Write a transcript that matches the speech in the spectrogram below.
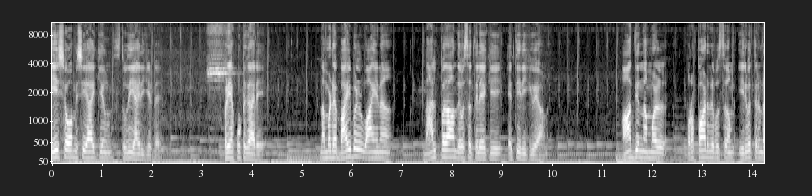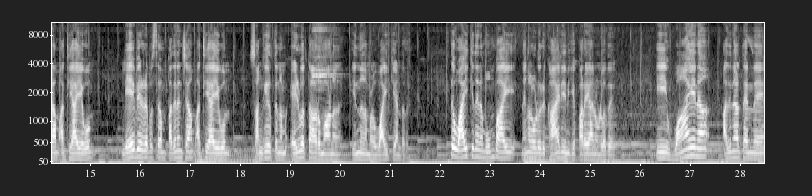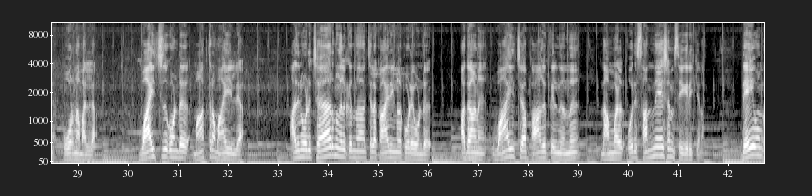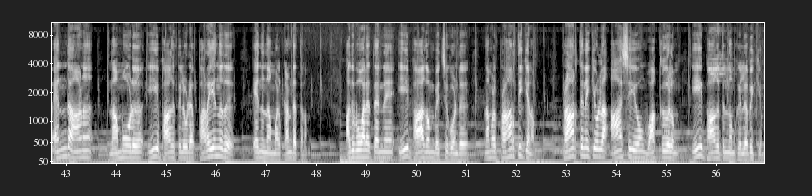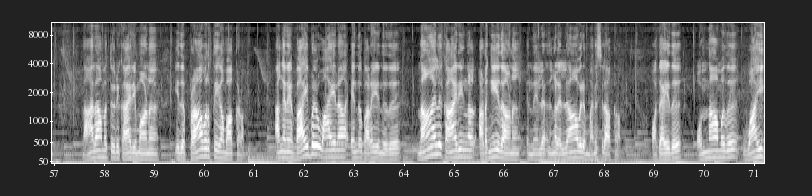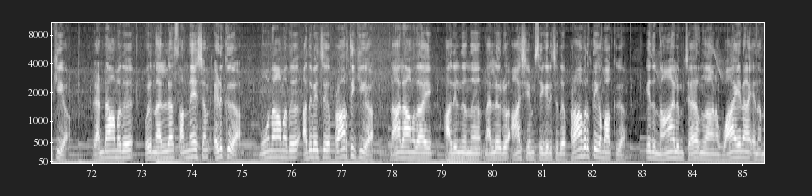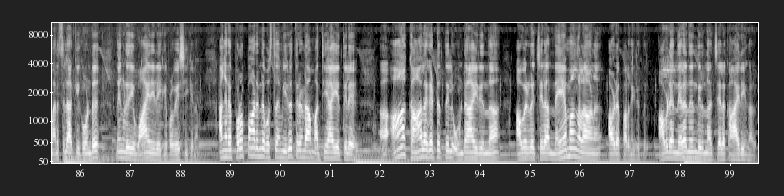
ഈശോ മിസിയായ്ക്കും സ്തുതിയായിരിക്കട്ടെ. പ്രിയ കൂട്ടുകാരെ നമ്മുടെ ബൈബിൾ വായന നാൽപ്പതാം ദിവസത്തിലേക്ക് എത്തിയിരിക്കുകയാണ്. ആദ്യം നമ്മൾ പുറപ്പാടിന്റെ പുസ്തകം ഇരുപത്തിരണ്ടാം അധ്യായവും ലേവ്യരുടെ പുസ്തകം പതിനഞ്ചാം അധ്യായവും സങ്കീർത്തനം എഴുപത്താറുമാണ് ഇന്ന് നമ്മൾ വായിക്കേണ്ടത്. ഇത് വായിക്കുന്നതിന് മുമ്പായി നിങ്ങളോടൊരു കാര്യം എനിക്ക് പറയാനുള്ളത്. ഈ വായന അതിനാൽ തന്നെ പൂർണമല്ല. വായിച്ചതുകൊണ്ട് മാത്രമായില്ല. അതിനോട് ചേർന്ന് നിൽക്കുന്ന ചില കാര്യങ്ങൾ കൂടെ ഉണ്ട്. അതാണ് വായിച്ച ഭാഗത്തിൽ നിന്ന് നമ്മൾ ഒരു സന്ദേശം സ്വീകരിക്കണം. ദൈവം എന്താണ് നമ്മോട് ഈ ഭാഗത്തിലൂടെ പറയുന്നത് എന്ന് നമ്മൾ കണ്ടെത്തണം. അതുപോലെ തന്നെ ഈ ഭാഗം വെച്ചുകൊണ്ട് നമ്മൾ പ്രാർത്ഥിക്കണം. പ്രാർത്ഥനയ്ക്കുള്ള ആശയവും വാക്കുകളും ഈ ഭാഗത്തിൽ നമുക്ക് ലഭിക്കും. നാലാമത്തെ ഒരു കാര്യമാണ് ഇത് പ്രാവർത്തികമാക്കണം. അങ്ങനെ ബൈബിൾ വായന എന്ന് പറയുന്നത് നാല് കാര്യങ്ങൾ അടങ്ങിയതാണ് എന്ന് നിങ്ങൾ എല്ലാവരും മനസ്സിലാക്കണം. അതായത് ഒന്നാമത് വായിക്കുക രണ്ടാമത് ഒരു നല്ല സന്ദേശം എടുക്കുക മൂന്നാമത് അത് വെച്ച് പ്രാർത്ഥിക്കുക നാലാമതായി അതിൽ നിന്ന് നല്ലൊരു ആശയം സ്വീകരിച്ചത് പ്രാവർത്തികമാക്കുക. ഇത് നാലും ചേർന്നതാണ് വായന എന്ന് മനസ്സിലാക്കിക്കൊണ്ട് നിങ്ങളുടെ ഈ വായനയിലേക്ക് പ്രവേശിക്കണം. അങ്ങനെ പുറപ്പാടിന്റെ പുസ്തകം ഇരുപത്തിരണ്ടാം അധ്യായത്തിൽ ആ കാലഘട്ടത്തിൽ ഉണ്ടായിരുന്ന അവരുടെ ചില നിയമങ്ങളാണ് അവിടെ പറഞ്ഞിരുന്നത്. അവിടെ നിലനിന്നിരുന്ന ചില കാര്യങ്ങൾ.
